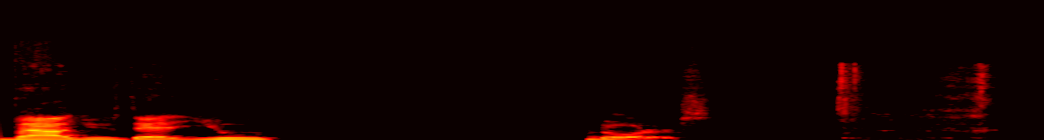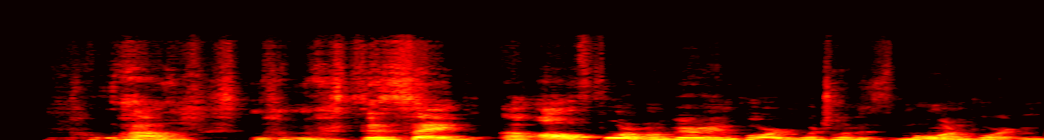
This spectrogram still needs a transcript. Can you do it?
values that you daughters? Wow, to say uh, all four of them are very important. Which one is more important?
